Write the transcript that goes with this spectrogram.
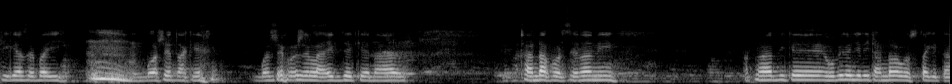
ঠিক আছে ভাই। বসে থাকে, বসে বসে লাইভ দেখেন আর ঠান্ডা পড়ছে না নি? আপনার দিকে হবিগঞ্জ যদি ঠান্ডার অবস্থা কিতা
